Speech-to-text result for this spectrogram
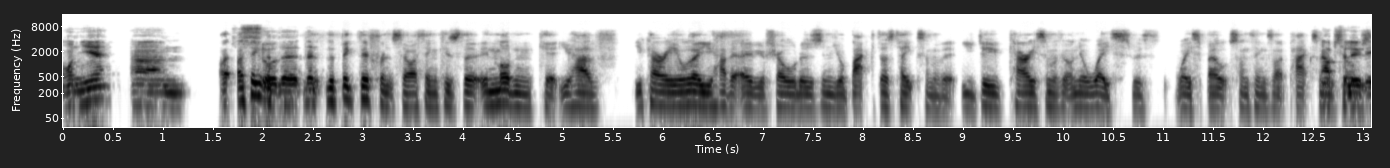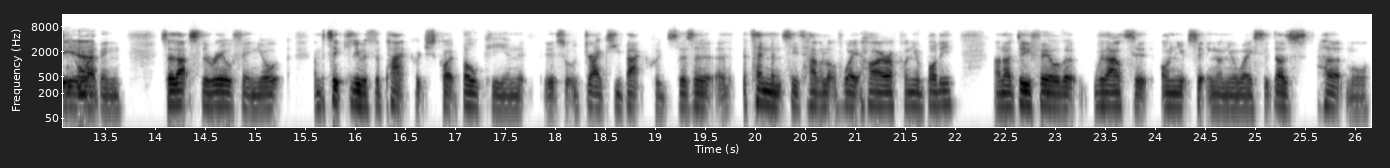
on you. Um, I, I think so the, the, the, big difference, though, I think, is that in modern kit you have you carry, although you have it over your shoulders and your back does take some of it, you do carry some of it on your waist with waist belts on things like packs and absolutely yeah. webbing. So that's the real thing. You're, and particularly with the pack, which is quite bulky and it, it sort of drags you backwards. There's a, a, tendency to have a lot of weight higher up on your body, and I do feel that without it on your sitting on your waist, it does hurt more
